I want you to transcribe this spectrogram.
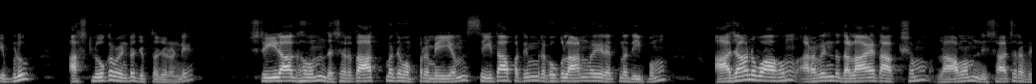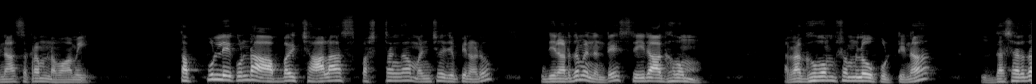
ఇప్పుడు ఆ శ్లోకం ఏంటో చెప్తా చూడండి. శ్రీరాఘవం దశరథాత్మజమప్రమేయం సీతాపతిం రఘుకులాన్వయ రత్నదీపం ఆజానువాహం అరవింద దళాయతాక్షం రామం నిశాచర వినాశకరం నమామి. తప్పులు లేకుండా ఆ అబ్బాయి చాలా స్పష్టంగా మంచిగా చెప్పినాడు. దీని అర్థం ఏంటంటే శ్రీరాఘవం రఘువంశంలో పుట్టిన దశరథ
